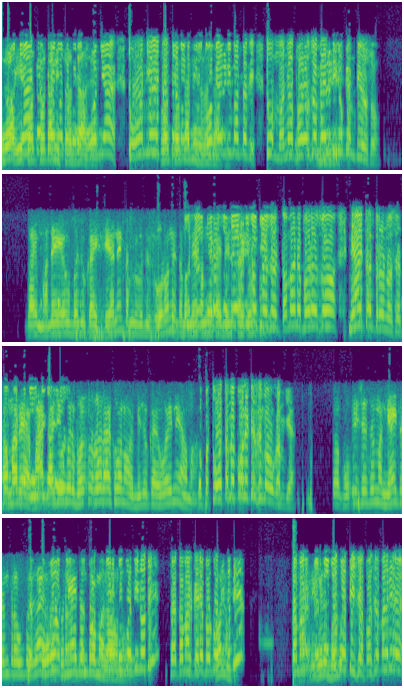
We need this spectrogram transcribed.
જો એ પોતપોતાની શ્રદ્ધા તો છે. તો પોતપોતાની શ્રદ્ધા. મેલડી માં જ નથી. તો મને ભરોસો મેલડી નો કેમ થયો છો? ભાઈ મને એવું બધું કઈ છે નહીં તમે બધું છોડો ને તમને તમને કઈ બિલ છે તમને ભરોસો ન્યાયતંત્ર નો છે તમારે માતાજી ઉપર ભરોસો રાખવાનો હોય બીજું કઈ હોય નહીં આમાં. તો તમે પોલીસ સ્ટેશનમાં કામ ગયા તો પોલીસ સ્ટેશનમાં ન્યાયતંત્ર ઉપર જાય તો ન્યાયતંત્રમાં જવાનું ભગવતી નહોતી તો તમારા ઘરે ભગવતી નથી? તમારે ઘરે ઘરે ભગવતી છે પછી મારે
